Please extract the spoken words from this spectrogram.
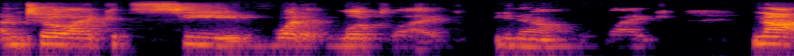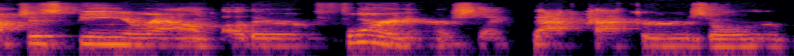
until I could see what it looked like, you know, like not just being around other foreigners like backpackers or,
